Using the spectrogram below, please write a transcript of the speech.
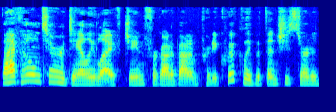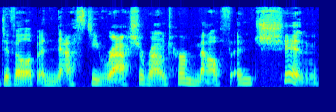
Back home to her daily life, Jane forgot about him pretty quickly, but then she started to develop a nasty rash around her mouth and chin.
